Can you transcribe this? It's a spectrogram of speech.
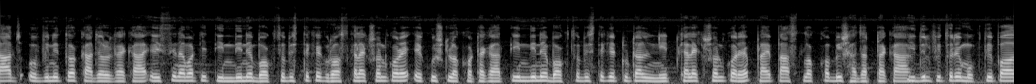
রাজ অভিনীত কাজল রেখা এই সিনেমাটি তিন দিনে বক্স অফিস থেকে গ্রস কালেকশন করে একুশ লক্ষ টাকা। তিন দিনে বক্স অফিস থেকে টোটাল নিট কালেকশন করে প্রায় পাঁচ লক্ষ বিশ হাজার টাকা। ঈদ উল ফিতরে মুক্তি পাওয়া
